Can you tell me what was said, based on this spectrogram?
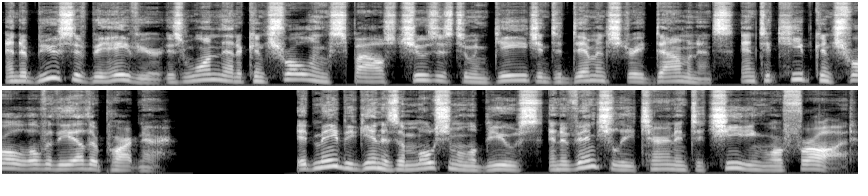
and abusive behavior is one that a controlling spouse chooses to engage in to demonstrate dominance and to keep control over the other partner. It may begin as emotional abuse and eventually turn into cheating or fraud.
